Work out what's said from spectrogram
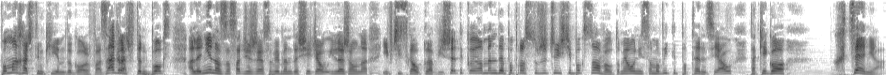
pomachać tym kijem do golfa, zagrać w ten boks, ale nie na zasadzie, że ja sobie będę siedział i leżał na, i wciskał klawisze, tylko ja będę po prostu rzeczywiście boksował. To miało niesamowity potencjał takiego chcenia.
